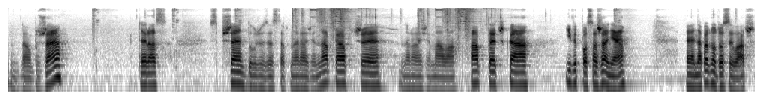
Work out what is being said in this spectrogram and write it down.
Dobrze. Teraz sprzęt, duży zestaw na razie naprawczy, na razie mała apteczka i wyposażenie. E, Na pewno dosyłacz.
